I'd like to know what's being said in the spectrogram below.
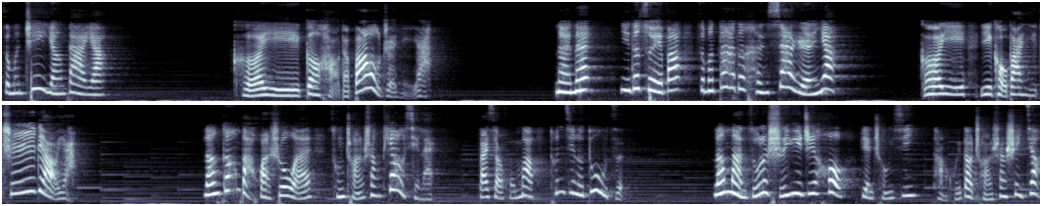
怎么这样大呀？可以更好的抱着你呀。奶奶，你的嘴巴怎么大的很吓人呀？可以一口把你吃掉呀！狼刚把话说完，从床上跳起来，把小红帽吞进了肚子。狼满足了食欲之后，便重新躺回到床上睡觉，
